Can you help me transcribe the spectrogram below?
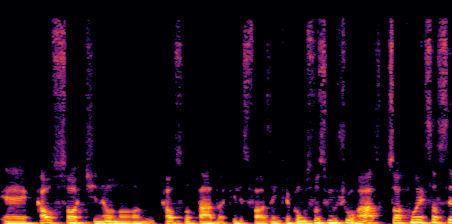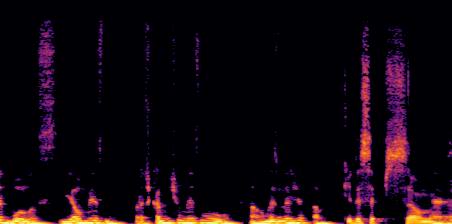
é calçote, né, o nome, calçotada que eles fazem, que é como se fosse um churrasco, só com essas cebolas, e é o mesmo, praticamente o mesmo, o mesmo vegetal. Que decepção, mano. É.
